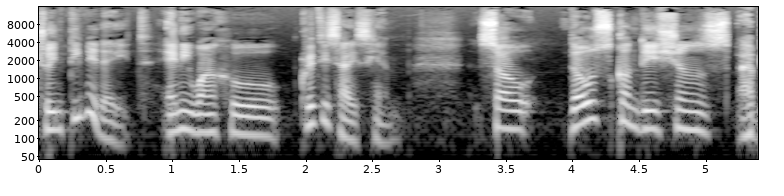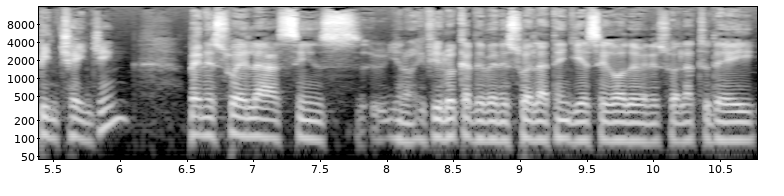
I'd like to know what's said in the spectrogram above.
to intimidate anyone who criticized him. So those conditions have been changing. Venezuela, since, you know, if you look at the Venezuela 10 years ago, the Venezuela today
